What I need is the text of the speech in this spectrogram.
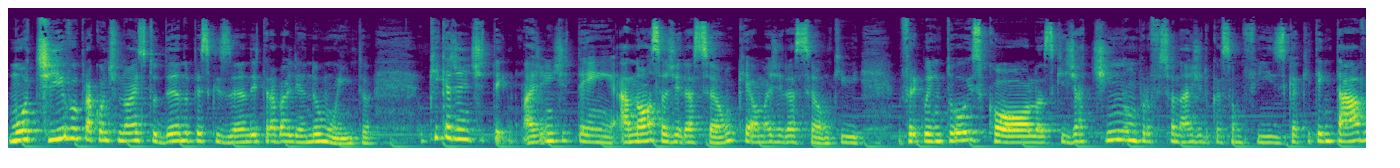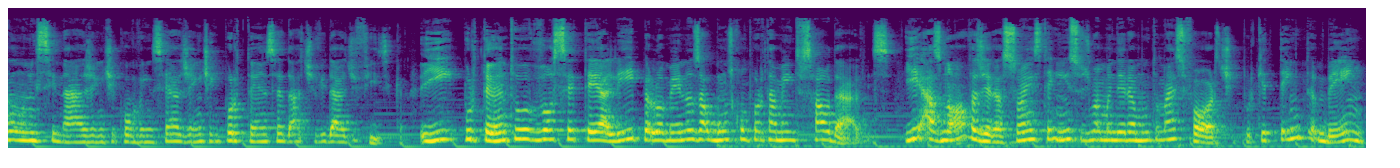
motivo para continuar estudando, pesquisando e trabalhando muito o que, que a gente tem? A gente tem a nossa geração, que é uma geração que frequentou escolas, que já tinham profissionais de educação física, que tentavam ensinar a gente, convencer a gente a importância da atividade física. E, portanto, você ter ali pelo menos alguns comportamentos saudáveis. E as novas gerações têm isso de uma maneira muito mais forte, porque tem também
